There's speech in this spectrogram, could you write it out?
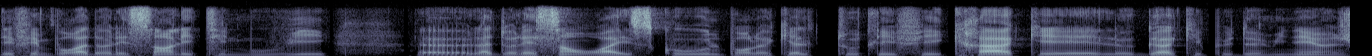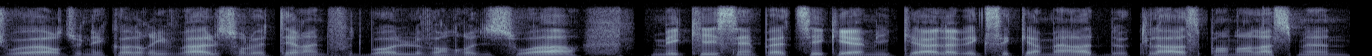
des films pour adolescents, les teen movies. euh, l'adolescent au high school pour lequel toutes les filles craquent et le gars qui peut dominer un joueur d'une école rivale sur le terrain de football le vendredi soir, mais qui est sympathique et amical avec ses camarades de classe pendant la semaine.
